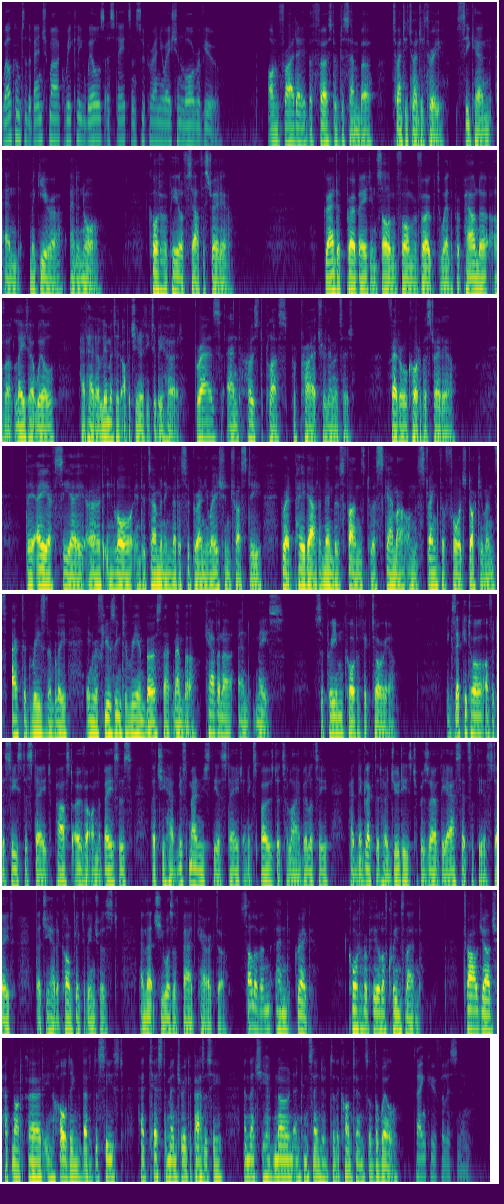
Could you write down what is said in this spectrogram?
Welcome to the Benchmark Weekly Wills, Estates and Superannuation Law Review. On Friday, the 1st of December 2023, Seaken and Magira and Anor, Court of Appeal of South Australia. Grant of probate in solemn form revoked where the propounder of a later will had had a limited opportunity to be heard. Braz and Hostplus Proprietary Limited, Federal Court of Australia. The AFCA erred in law in determining that a superannuation trustee who had paid out a member's funds to a scammer on the strength of forged documents acted reasonably in refusing to reimburse that member. Kavanagh and Mace, Supreme Court of Victoria. Executor of a deceased estate passed over on the basis that she had mismanaged the estate and exposed it to liability, had neglected her duties to preserve the assets of the estate, that she had a conflict of interest, and that she was of bad character. Sullivan and Gregg, Court of Appeal of Queensland. Trial judge had not erred in holding that a deceased had testamentary capacity and that she had known and consented to the contents of the will. Thank you for listening.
